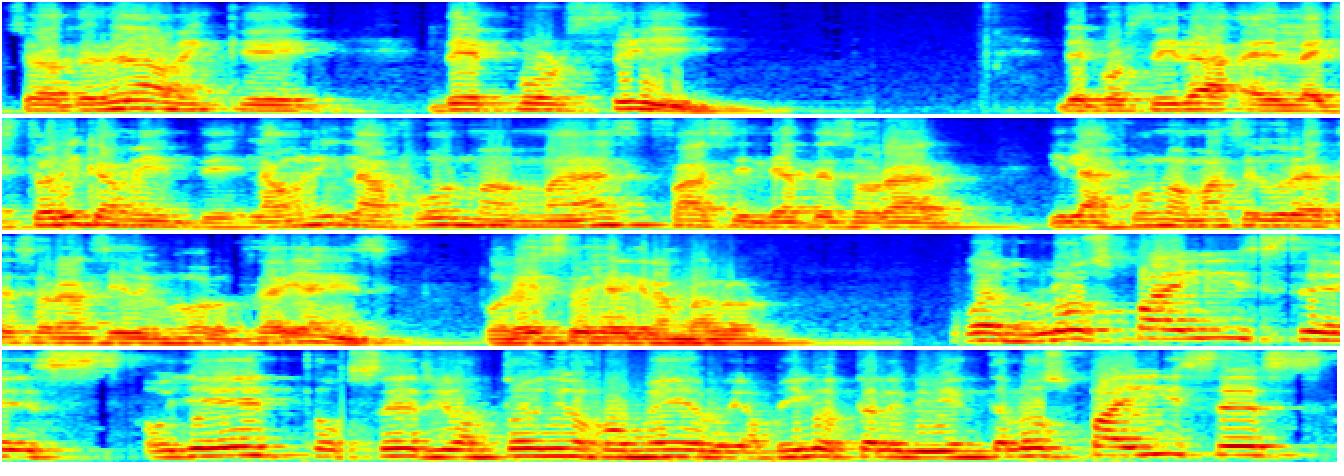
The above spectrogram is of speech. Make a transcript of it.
O sea, ustedes saben que de por sí de por sí, la, eh, históricamente, la, la forma más fácil de atesorar y la forma más segura de atesorar ha sido en oro. ¿Sabían eso? Por eso es el gran valor. Bueno, los países, oye esto, Sergio Antonio Romero y amigos televidentes, los países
